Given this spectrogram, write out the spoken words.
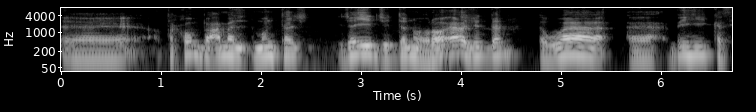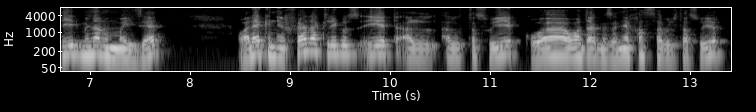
آه، تقوم بعمل منتج جيد جدا ورائع جدا وبه كثير من المميزات ولكن إغفالك لجزئية ال- التسويق ووضع ميزانية خاصة بالتسويق آه،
